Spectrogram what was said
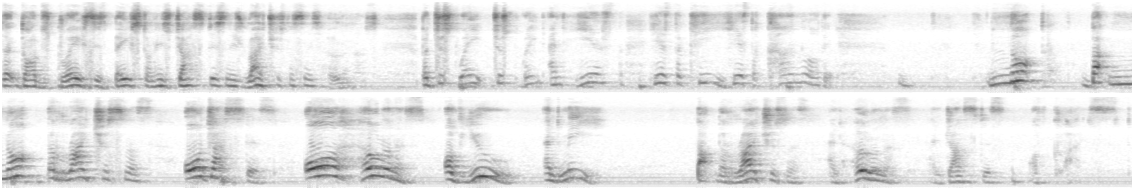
That God's grace is based on his justice and his righteousness and his holiness. But just wait, just wait. And here's the, here's the key, here's the kernel of it. Not, but not the righteousness or justice or holiness of you and me, but the righteousness and holiness and justice of Christ.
